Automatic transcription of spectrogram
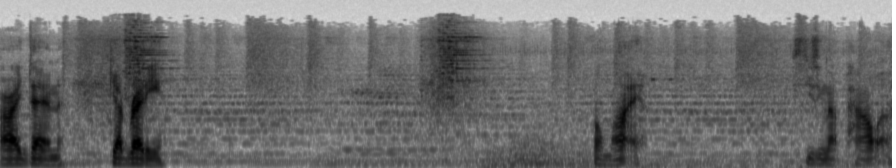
Alright then. Get ready. Oh my. He's using that power.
